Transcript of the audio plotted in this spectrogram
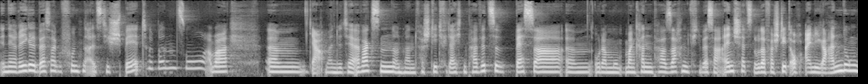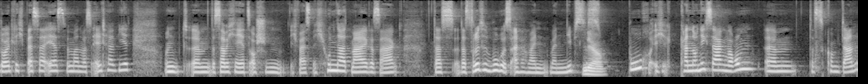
in der Regel besser gefunden als die späteren so, aber ähm, ja, man wird ja erwachsen und man versteht vielleicht ein paar Witze besser ähm, oder man kann ein paar Sachen viel besser einschätzen oder versteht auch einige Handlungen deutlich besser erst, wenn man was älter wird. Und ähm, das habe ich ja jetzt auch schon, ich weiß nicht, hundertmal gesagt. dass das dritte Buch ist einfach mein, mein liebstes Ja. Buch. Ich kann noch nicht sagen, warum. Ähm, das kommt dann.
